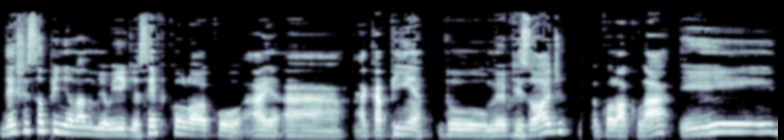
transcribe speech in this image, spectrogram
Deixa sua opinião lá no meu IG. Eu sempre coloco a, a, a capinha do meu episódio. Eu coloco lá. E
